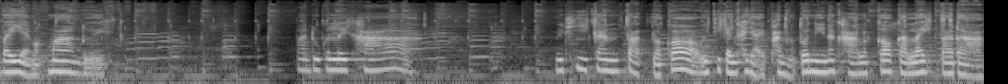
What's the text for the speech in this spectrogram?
ใบใหญ่มากๆเลย มาดูกันเลยค่ะ วิธีการตัดแล้วก็วิธีการขยายพันธุ์ของต้นนี้นะคะ แล้วก็การไล่ตาด่าง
